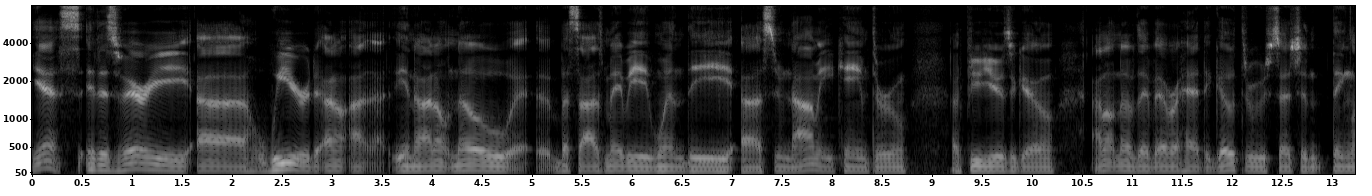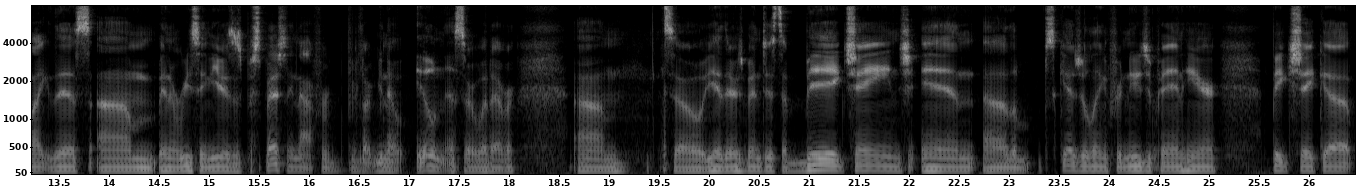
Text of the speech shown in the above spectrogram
Yes, it is very uh, weird. I don't, I, you know, I don't know. Besides, maybe when the uh, tsunami came through a few years ago, I don't know if they've ever had to go through such a thing like this um, in recent years, especially not for, for you know illness or whatever. Um, So yeah, there's been just a big change in uh, the scheduling for New Japan here, big shakeup,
